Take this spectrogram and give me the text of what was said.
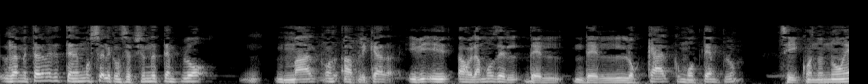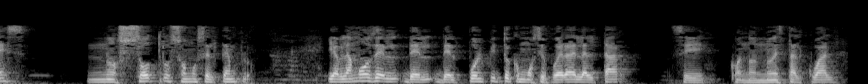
lamentablemente tenemos la concepción de templo mal aplicada. Y, hablamos del, del, local como templo, Sí, cuando no es, nosotros somos el templo. Y hablamos del, del, púlpito como si fuera el altar, sí, cuando no es tal cual.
